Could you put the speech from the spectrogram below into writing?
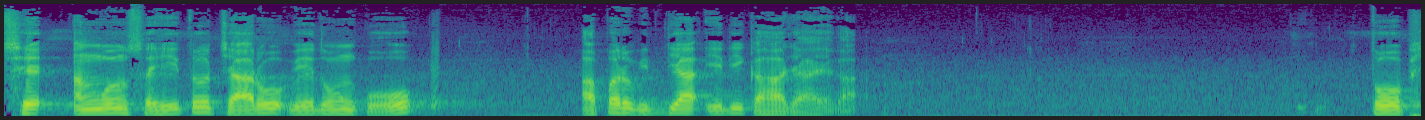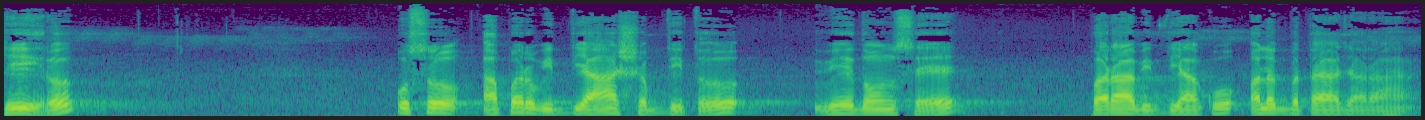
छह अंगों सहित तो चारों वेदों को अपर विद्या यदि कहा जाएगा। तो फिर उस अपर विद्या शब्दित वेदों से परा विद्या को अलग बताया जा रहा है।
